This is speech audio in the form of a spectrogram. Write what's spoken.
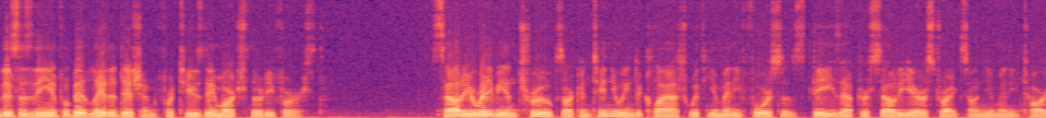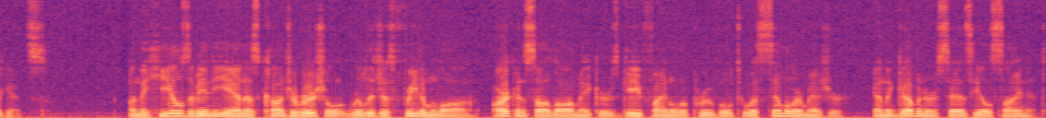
This is the Infobitt late edition for Tuesday, March 31st. Saudi Arabian troops are continuing to clash with Yemeni forces days after Saudi airstrikes on Yemeni targets. On the heels of Indiana's controversial religious freedom law, Arkansas lawmakers gave final approval to a similar measure, and the governor says he'll sign it.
